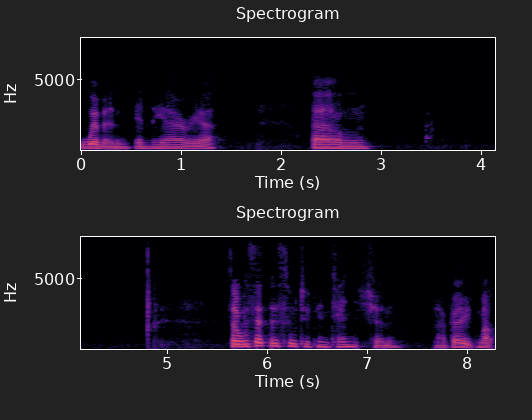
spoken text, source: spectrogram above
women in the area. Um, so I set this sort of intention. I very much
